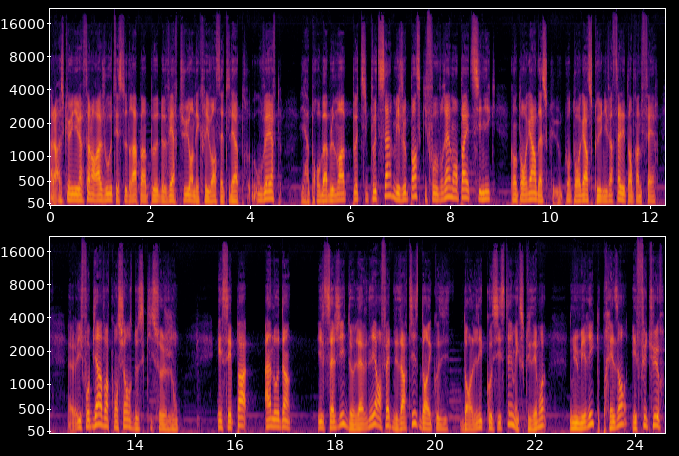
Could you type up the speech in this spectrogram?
Alors, est-ce que Universal en rajoute et se drape un peu de vertu en écrivant cette lettre ouverte? Il y a probablement un petit peu de ça, mais je pense qu'il faut vraiment pas être cynique quand on regarde, ce, que, quand on regarde ce que Universal est en train de faire. Euh, il faut bien avoir conscience de ce qui se joue. Et c'est pas anodin. Il s'agit de l'avenir en fait des artistes dans l'écosystème numérique présent et futur.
